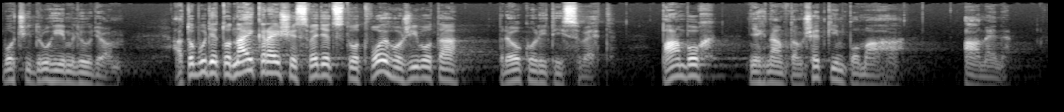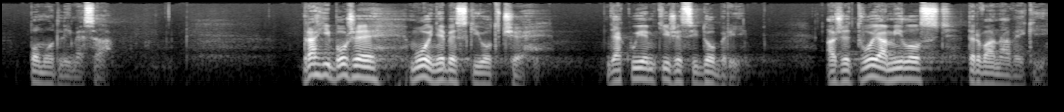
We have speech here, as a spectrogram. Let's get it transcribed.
voči druhým ľuďom. A to bude to najkrajšie svedectvo tvojho života pre okolitý svet. Pán Boh nech nám tom všetkým pomáha. Amen. Pomodlíme sa. Drahý Bože, môj nebeský Otče, ďakujem Ti, že si dobrý a že Tvoja milosť trvá na veky.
